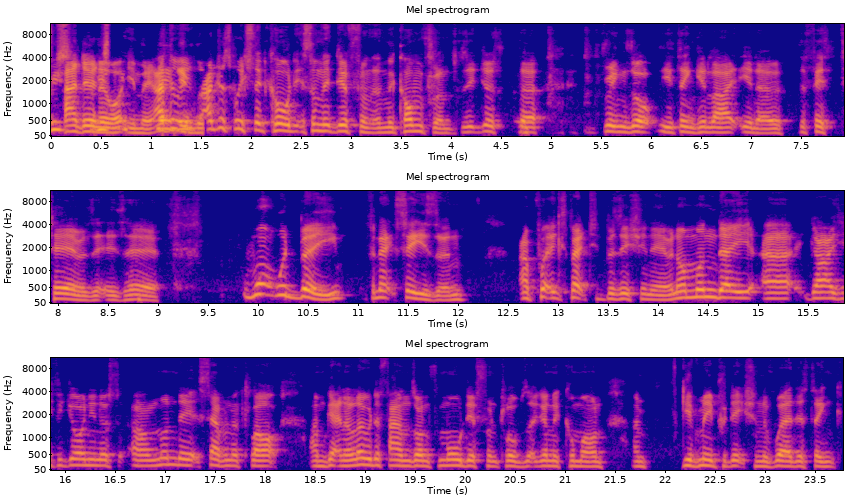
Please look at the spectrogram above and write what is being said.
you, I don't know what you mean. I, do, I just wish they'd called it something different than the conference because it just uh, brings up you thinking like you know the fifth tier as it is here. What would be for next season I put expected position here. And on Monday, uh, guys, if you're joining us on Monday at seven o'clock, I'm getting a load of fans on from all different clubs that are going to come on and give me prediction of where they think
